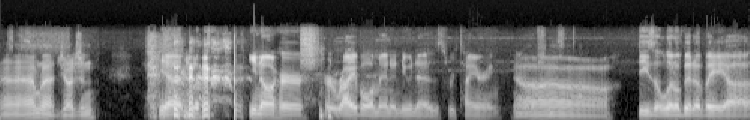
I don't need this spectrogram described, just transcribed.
Uh, I'm not judging. yeah, and with, you know her her rival Amanda Nunes retiring. you know, she's- Oh, a little bit of a uh,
